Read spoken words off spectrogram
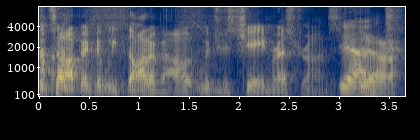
the topic that we thought about, which was chain restaurants. yeah. Yeah.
